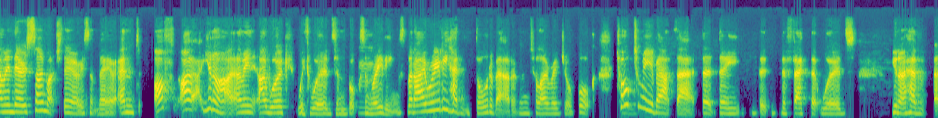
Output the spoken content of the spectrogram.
I mean, there is so much there, isn't there? And off, I, you know, I, I mean, I work with words and books mm. and readings, but I really hadn't thought about it until I read your book. Talk mm. to me about that. That the the, the fact that words, you know, have a,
